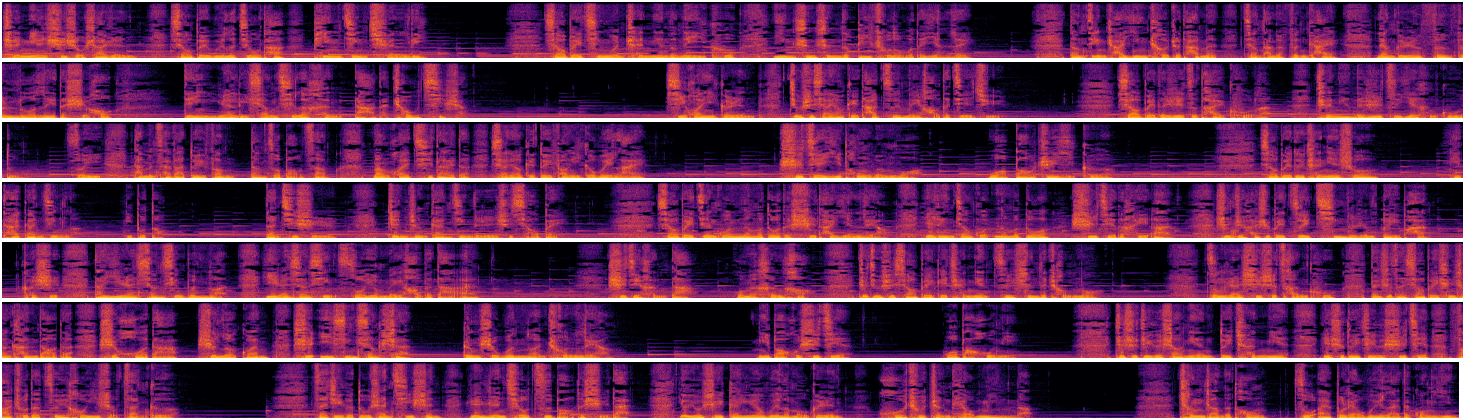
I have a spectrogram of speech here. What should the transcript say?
陈念失手杀人，小北为了救他拼尽全力。小北亲吻陈念的那一刻，硬生生的逼出了我的眼泪。当警察硬扯着他们将他们分开，两个人纷纷落泪的时候，电影院里响起了很大的抽泣声。喜欢一个人，就是想要给他最美好的结局。小北的日子太苦了，陈念的日子也很孤独，所以他们才把对方当作宝藏，满怀期待的想要给对方一个未来。世界以痛吻我，我报之以歌。小北对陈念说：“你太干净了，你不懂。”但其实，真正干净的人是小北。小北见过那么多的世态炎凉，也领教过那么多世界的黑暗，甚至还是被最亲的人背叛。可是他依然相信温暖，依然相信所有美好的答案。世界很大，我们很好，这就是小北给陈念最深的承诺。纵然世事残酷，但是在小北身上看到的是豁达，是乐观，是一心向善，更是温暖纯良。你保护世界，我保护你，这是这个少年对陈念，也是对这个世界发出的最后一首赞歌。在这个独善其身、人人求自保的时代，又有谁甘愿为了某个人豁出整条命呢？成长的痛阻碍不了未来的光阴，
